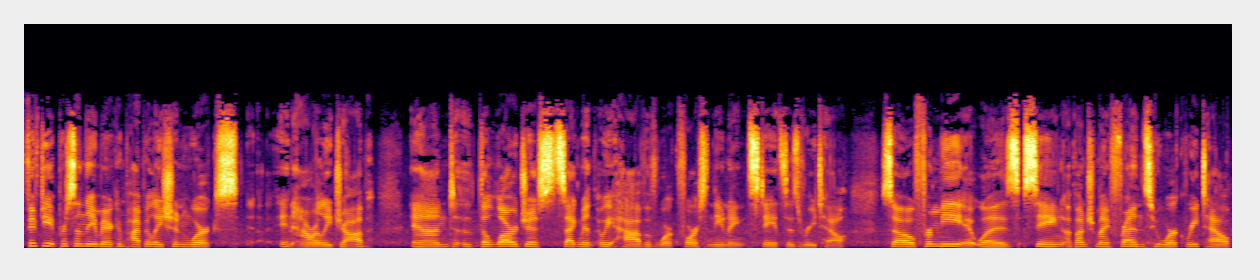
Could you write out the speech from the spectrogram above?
58% of the American population works an hourly job, and the largest segment that we have of workforce in the United States is retail. So for me, it was seeing a bunch of my friends who work retail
